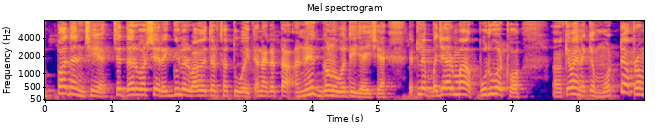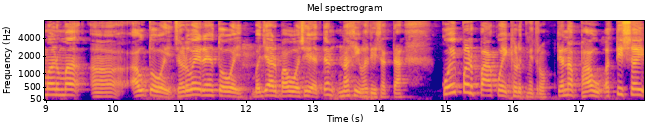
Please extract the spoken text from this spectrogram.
ઉત્પાદન છે, જે દર વર્ષે રેગ્યુલર વાવેતર થતું હોય તેના કરતાં અનેક ગણું વધી જાય છે. એટલે બજારમાં પુરવઠો કહેવાય ને કે મોટા પ્રમાણમાં આવતો હોય, જળવાઈ રહેતો હોય, બજાર ભાવો છે તે નથી વધી શકતા. કોઈ પણ પાક હોય ખેડૂત મિત્રો, તેના ભાવ અતિશય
